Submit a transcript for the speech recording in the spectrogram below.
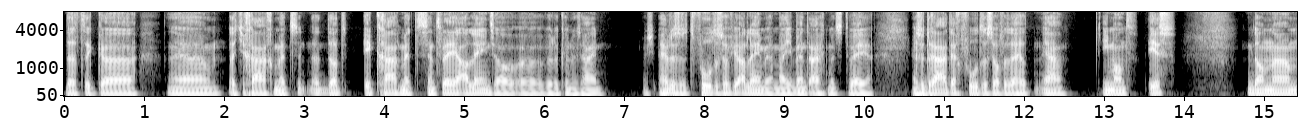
dat ik eh, eh, dat je graag met dat ik graag met z'n tweeën alleen zou willen kunnen zijn. Dus, hè, dus het voelt alsof je alleen bent, maar je bent eigenlijk met z'n tweeën. En zodra het echt voelt alsof het heel, ja, iemand is, dan, ehm,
